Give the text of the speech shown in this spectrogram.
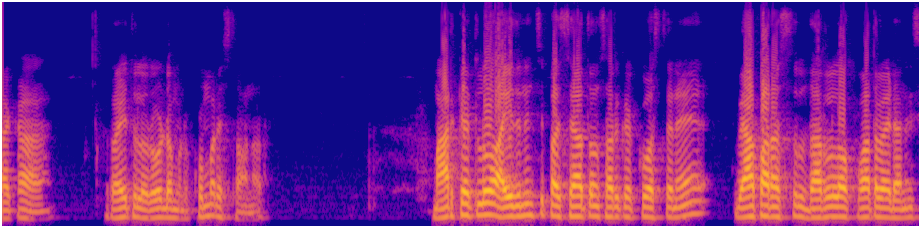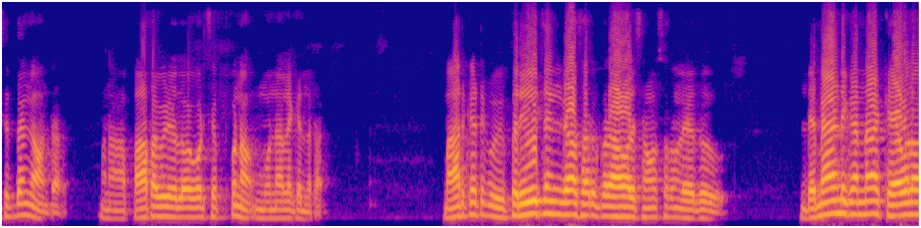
లేక రైతులు రోడ్డు కుమ్మరిస్తూ ఉన్నారు. మార్కెట్లో ఐదు నుంచి పది శాతం సరుకు ఎక్కువ వస్తేనే వ్యాపారస్తులు ధరల్లో కోత వేయడానికి సిద్ధంగా ఉంటారు. మన పాత వీడియోలో కూడా చెప్పుకున్నాం మూడు నెలల కిందట. మార్కెట్కు విపరీతంగా సరుకు రావాల్సిన అవసరం లేదు. డిమాండ్ కన్నా కేవలం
